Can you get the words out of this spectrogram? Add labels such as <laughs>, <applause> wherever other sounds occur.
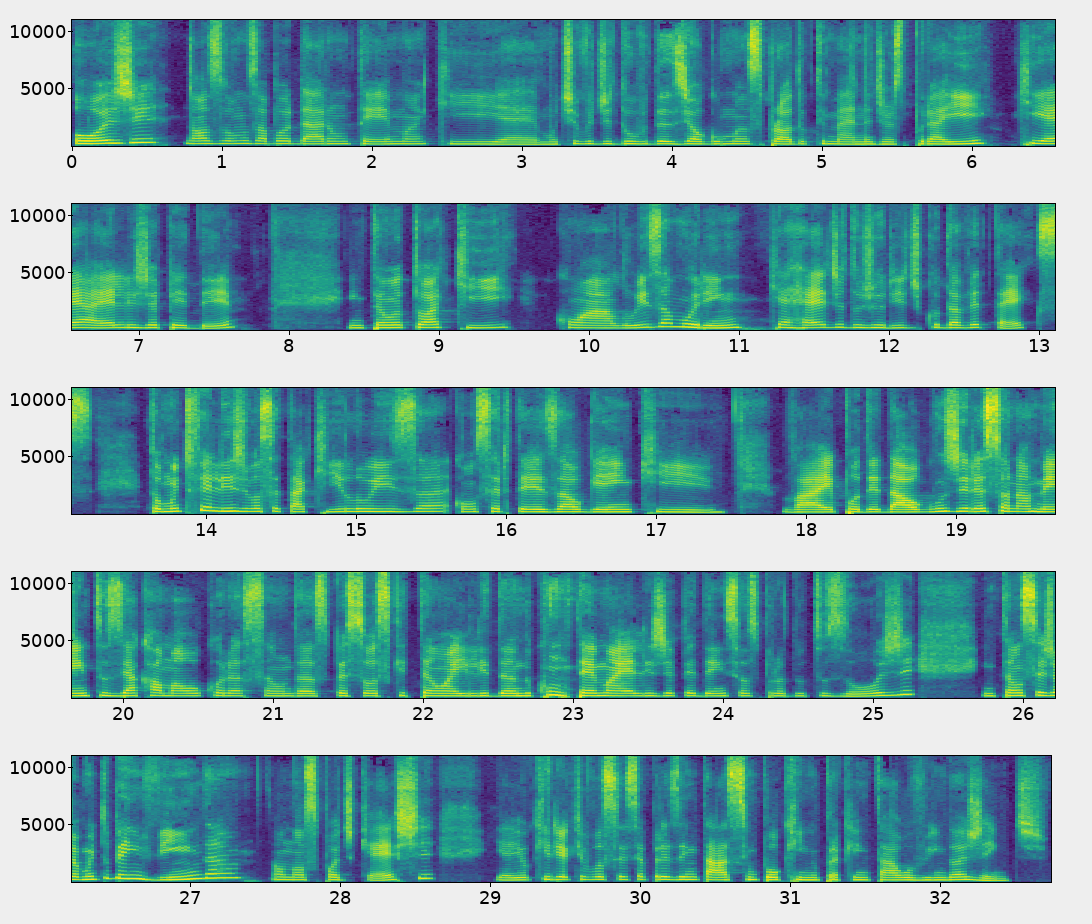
Hoje nós vamos abordar um tema que é motivo de dúvidas de algumas product managers por aí, que é a LGPD. Então eu estou aqui com a Luísa Amorim, que é head do jurídico da Vetex. Estou muito feliz de você estar aqui, Luísa. Com certeza, alguém que vai poder dar alguns direcionamentos e acalmar o coração das pessoas que estão aí lidando com o tema LGPD em seus produtos hoje. Então, seja muito bem-vinda ao nosso podcast. E aí, eu queria que você se apresentasse um pouquinho para quem está ouvindo a gente.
